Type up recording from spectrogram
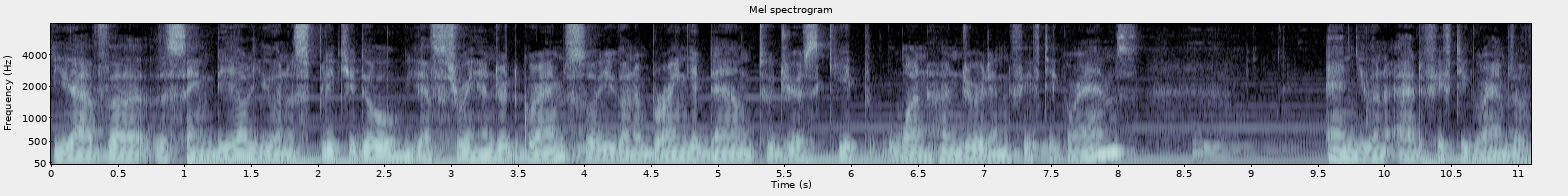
you have uh, the same deal. You're going to split your dough. You have 300 grams, so you're going to bring it down to just keep 150 grams and you're going to add 50 grams of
